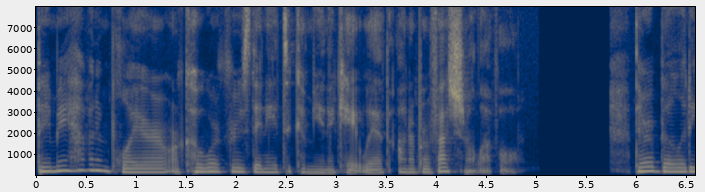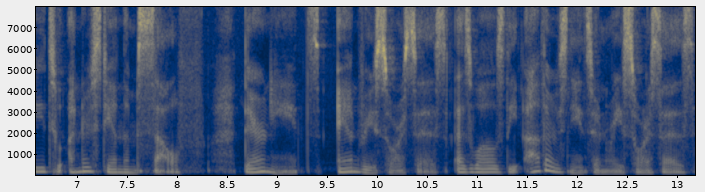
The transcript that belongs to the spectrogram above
They may have an employer or coworkers they need to communicate with on a professional level. Their ability to understand themselves, their needs, and resources, as well as the other's needs and resources,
